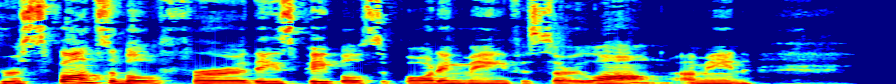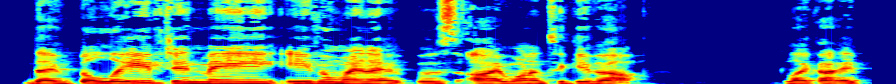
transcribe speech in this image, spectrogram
responsible for these people supporting me for so long. I mean, they've believed in me even when it was I wanted to give up. Like I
